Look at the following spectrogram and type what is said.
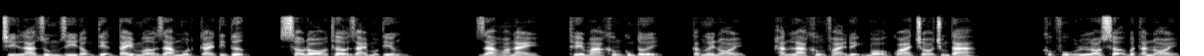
chỉ là dùng di động tiện tay mở ra một cái tin tức, sau đó thở dài một tiếng. Gia hỏa này, thế mà không cùng tới, các ngươi nói, hắn là không phải định bỏ qua cho chúng ta. Khúc phụ lo sợ bất an nói.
